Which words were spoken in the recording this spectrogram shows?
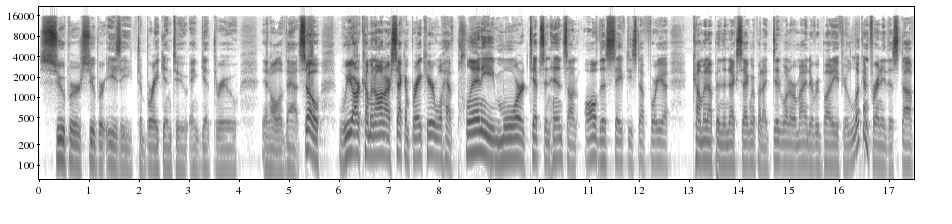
super, super easy to break into and get through and all of that. So, we are coming on our second break here. We'll have plenty more tips and hints on all this safety stuff for you coming up in the next segment. But I did want to remind everybody if you're looking for any of this stuff,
